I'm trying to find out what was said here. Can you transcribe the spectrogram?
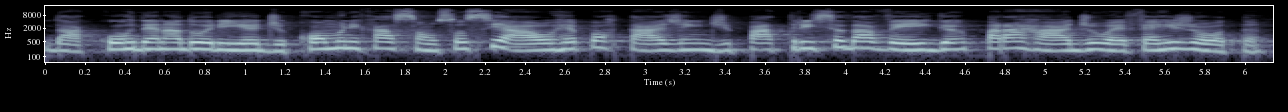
Da Coordenadoria de Comunicação Social, reportagem de Patrícia da Veiga para a Rádio UFRJ.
